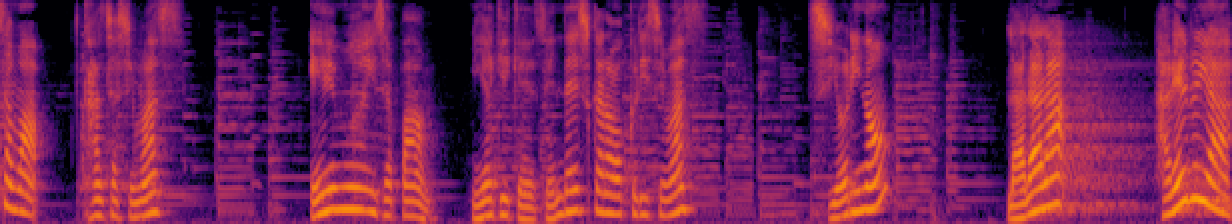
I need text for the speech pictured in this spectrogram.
様、感謝します。AMI ジャパン、宮城県仙台市からお送りします。しおりの、ラララ、ハレルヤ。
